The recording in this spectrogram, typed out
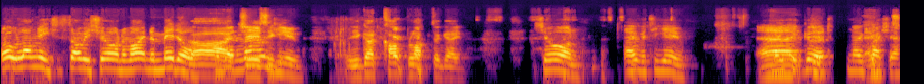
Oh, Longy. Sorry, Sean. I'm right in the middle. Oh, geez, you, you. You got cop blocked again. Sean, over to you. Uh, Make it good. No pressure.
